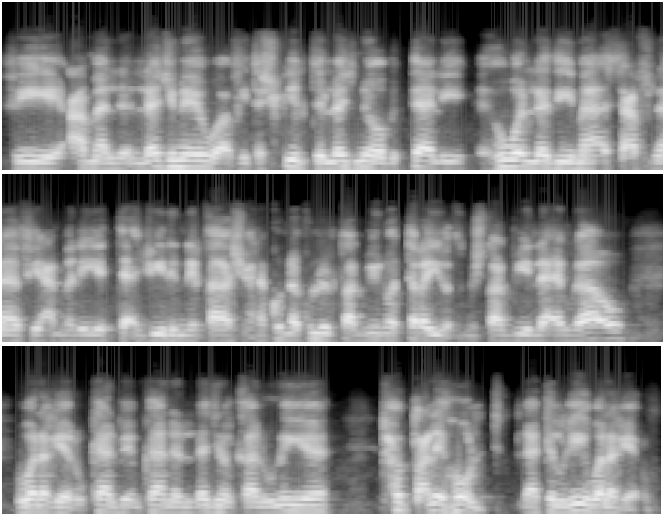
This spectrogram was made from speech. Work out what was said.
في عمل اللجنة وفي تشكيلة اللجنة وبالتالي هو الذي ما أسعفنا في عملية تأجيل النقاش، إحنا كنا كل طالبين والتريث مش طالبين لا الغائه ولا غيره، كان بإمكان اللجنة القانونية تحط عليه هولد لا تلغيه ولا غيره.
